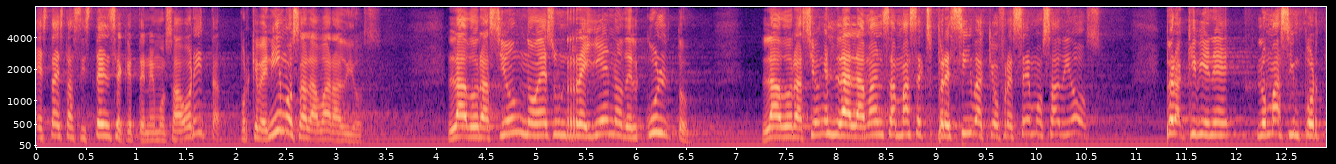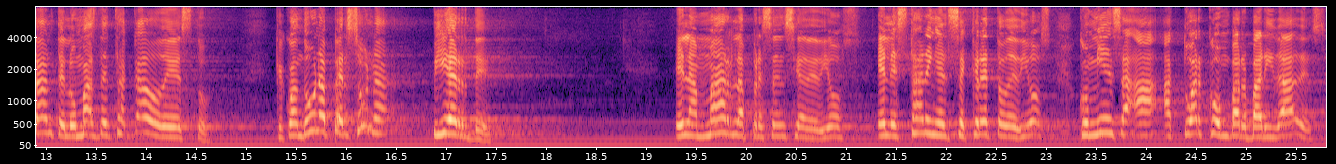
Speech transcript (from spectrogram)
está esta asistencia que tenemos ahorita, porque venimos a alabar a Dios. La adoración no es un relleno del culto, la adoración es la alabanza más expresiva que ofrecemos a Dios. Pero aquí viene lo más importante, lo más destacado de esto, que cuando una persona pierde el amar la presencia de Dios, el estar en el secreto de Dios, comienza a actuar con barbaridades.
